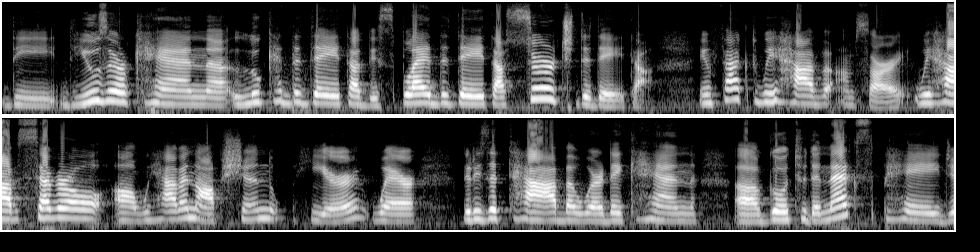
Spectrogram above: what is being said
the, the, user can uh, look at the data, display the data, search the data. In fact, we have, I'm sorry, we have several, uh, we have an option here where there is a tab where they can uh, go to the next page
